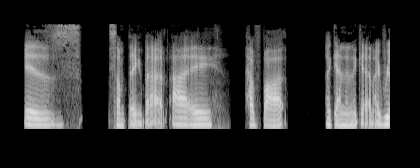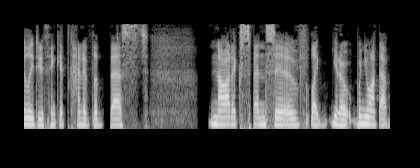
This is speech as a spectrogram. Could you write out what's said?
is something that I have bought again and again. I really do think it's kind of the best not expensive, like, you know, when you want that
